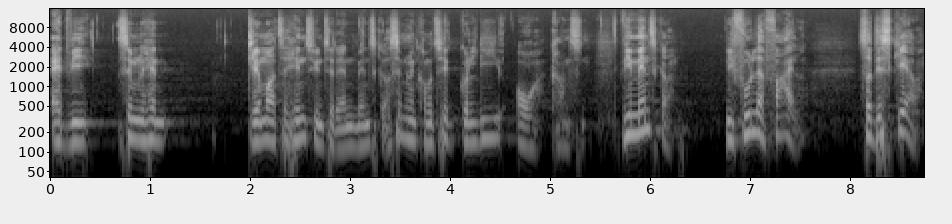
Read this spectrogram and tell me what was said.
at vi simpelthen glemmer at tage hensyn til det andet menneske, og simpelthen kommer til at gå lige over grænsen. Vi er mennesker. Vi er fulde af fejl. Så det sker.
